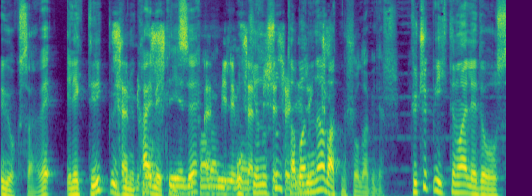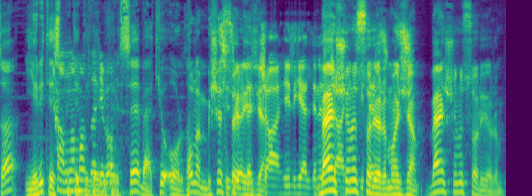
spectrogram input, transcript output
Yoksa ve elektrik gücünü Sen kaybettiyse şey okyanusun tabanına söyleyecektim. batmış olabilir. Küçük bir ihtimalle de olsa yeri tespit Anlamazlar İbo. edilebilirse belki orada Oğlum bir şey Siz öyle söyleyeceğim. cahil geldiniz Ben cahil şunu soruyorum gidersiniz. hocam. Ben şunu soruyorum.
